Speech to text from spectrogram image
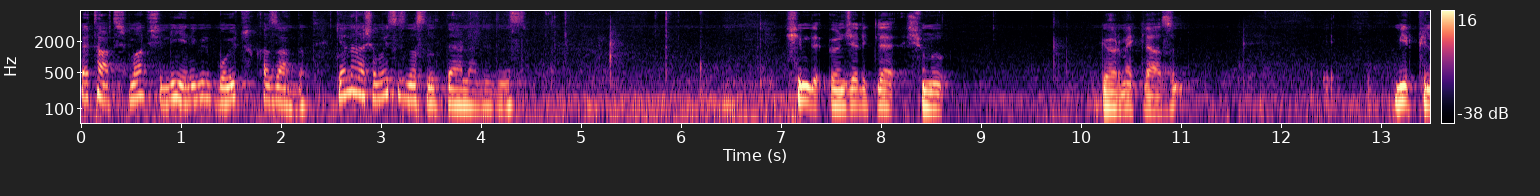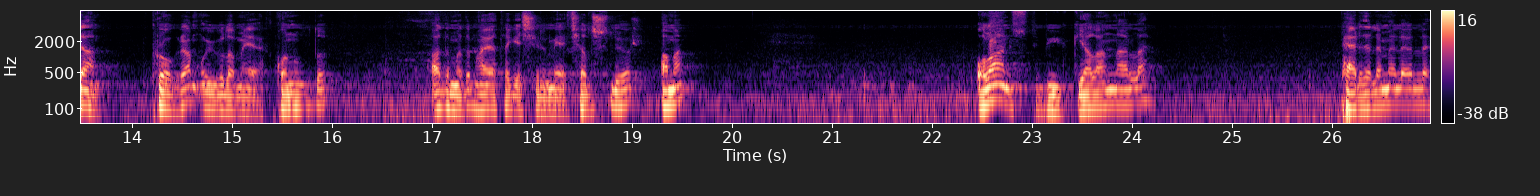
ve tartışma şimdi yeni bir boyut kazandı. Genel aşamayı siz nasıl değerlendirdiniz? Şimdi öncelikle şunu görmek lazım. Bir plan, program uygulamaya konuldu. Adım adım hayata geçirilmeye çalışılıyor ama olağanüstü büyük yalanlarla, perdelemelerle,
